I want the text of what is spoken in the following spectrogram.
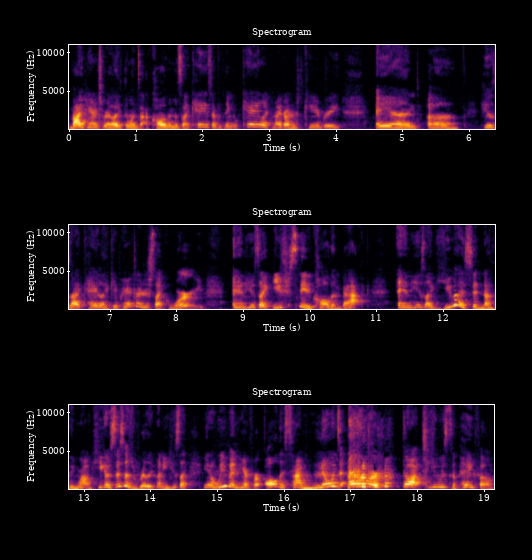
my parents were like the ones that called and was like hey is everything okay like my daughter's cambry and um he was like hey like your parents are just like worried and he was like you just need to call them back and he's like, You guys did nothing wrong. He goes, This is really funny. He's like, You know, we've been here for all this time. No one's ever thought to use the payphone.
